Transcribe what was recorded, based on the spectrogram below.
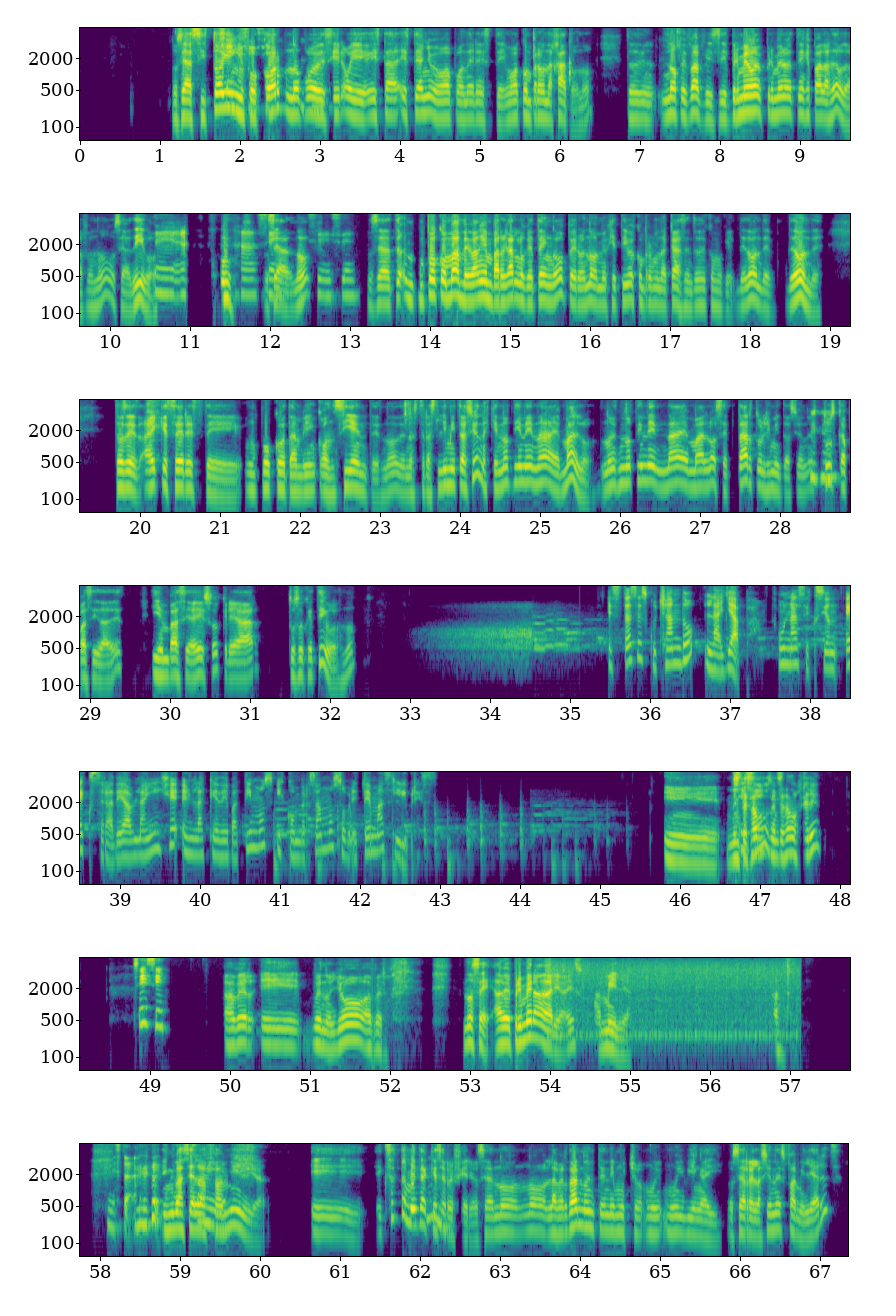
O sea, si estoy en Infocorp, no puedo decir, oye, esta, este año me voy a poner, este, me voy a comprar una jato, ¿no? Entonces, no, pues papi, si primero, primero tienes que pagar las deudas, pues, ¿no? O sea, digo. o sea, ¿no? Sí, sí. O sea, un poco más me van a embargar lo que tengo, pero no, mi objetivo es comprarme una casa. Entonces, como que, ¿de dónde? ¿De dónde? Entonces, hay que ser este, un poco también conscientes ¿no? de nuestras limitaciones, que no tiene nada de malo, no, no tiene nada de malo aceptar tus limitaciones, tus capacidades, y en base a eso crear tus objetivos, ¿no? Estás escuchando La Yapa, una sección extra de Habla Inge en la que debatimos y conversamos sobre temas libres. ¿Y empezamos? ¿Empezamos, Jerry? Sí, sí. A ver, eh, bueno, yo, a ver, no sé, a ver, primera área es familia. Ah. Está. En base a la familia. Eh, exactamente a qué se mm. refiere. O sea, no, no, la verdad no entendí mucho, muy, muy bien ahí. O sea, relaciones familiares.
